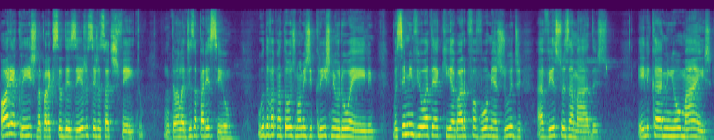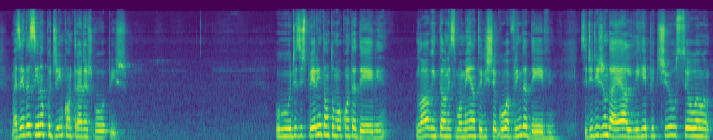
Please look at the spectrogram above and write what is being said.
Ore a Krishna para que seu desejo seja satisfeito. Então ela desapareceu. Uddhava cantou os nomes de Krishna e orou a ele. Você me enviou até aqui, agora, por favor, me ajude a ver suas amadas. Ele caminhou mais, mas ainda assim não podia encontrar as golpes. O desespero então tomou conta dele. Logo então, nesse momento, ele chegou a Vrinda Devi. Se dirigindo a ela, ele repetiu seu,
